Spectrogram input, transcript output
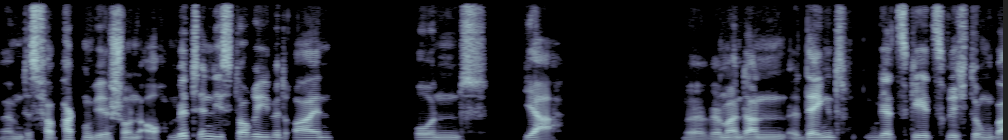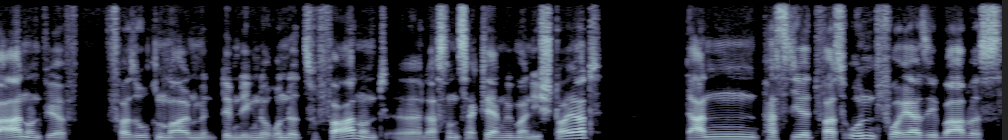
Ähm, das verpacken wir schon auch mit in die Story mit rein. Und ja, wenn man dann denkt, jetzt geht's Richtung Bahn und wir versuchen mal mit dem Ding eine Runde zu fahren und äh, lassen uns erklären, wie man die steuert, dann passiert was Unvorhersehbares.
